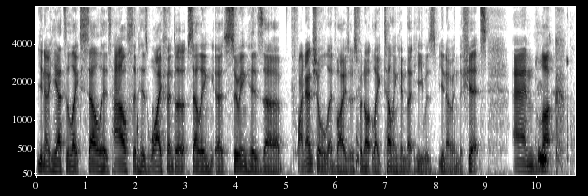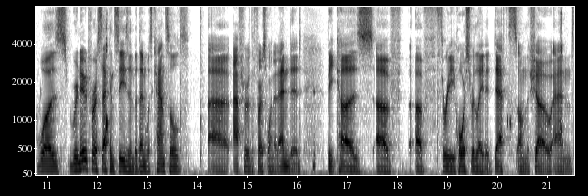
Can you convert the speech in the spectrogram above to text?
you know he had to like sell his house and his wife ended up selling uh, suing his uh financial advisors for not like telling him that he was you know in the shits and luck was renewed for a second season but then was cancelled uh after the first one had ended because of of three horse related deaths on the show and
